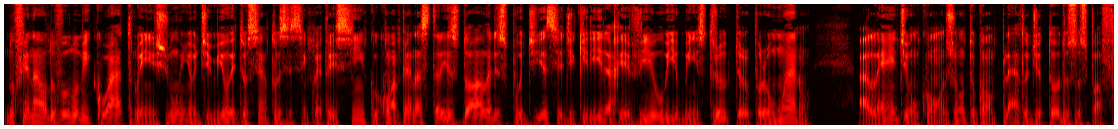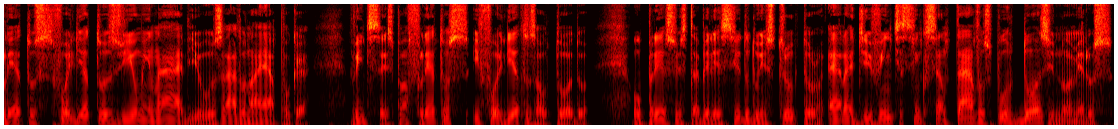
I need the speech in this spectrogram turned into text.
No final do volume 4, em junho de 1855, com apenas 3 dólares podia-se adquirir a Review e o Instructor por um ano, além de um conjunto completo de todos os panfletos, folhetos e um inário usado na época, 26 panfletos e folhetos ao todo. O preço estabelecido do Instructor era de 25 centavos por 12 números.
